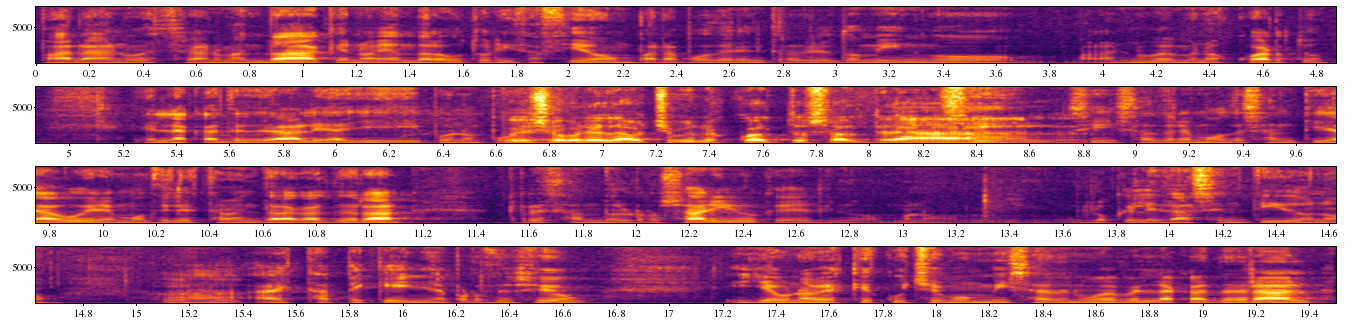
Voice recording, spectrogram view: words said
para nuestra hermandad que nos hayan dado la autorización para poder entrar el domingo a las nueve menos cuarto en la catedral y allí, bueno, pues... pues sobre las 8 menos cuarto saldrá... Sí, sí, saldremos de Santiago, iremos directamente a la catedral rezando el rosario, que es lo, bueno, lo que le da sentido ¿no? a, esta pequeña procesión y ya una vez que escuchemos misa de nueve en la catedral,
